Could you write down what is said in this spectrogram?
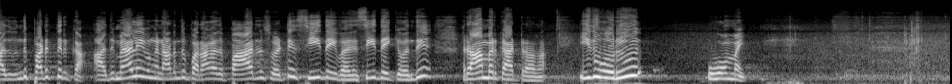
அது வந்து படுத்திருக்கான். அது மேலே இவங்க நடந்து போகிறாங்க அதை பாருன்னு சொல்லிட்டு சீதை வ சீதைக்கு வந்து ராமர் காட்டுறாராம். இது ஒரு உவமை மேடம் இது வந்து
